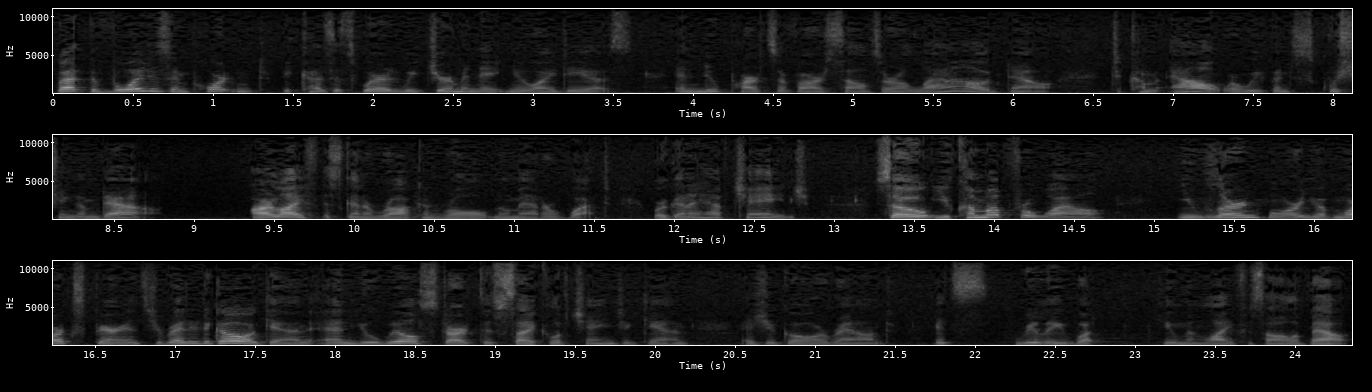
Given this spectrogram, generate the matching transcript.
But the void is important because it's where we germinate new ideas and new parts of ourselves are allowed now to come out where we've been squishing them down. Our life is going to rock and roll no matter what. We're going to have change. So you come up for a while, you've learned more, you have more experience, you're ready to go again, and you will start this cycle of change again as you go around. It's really what human life is all about.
